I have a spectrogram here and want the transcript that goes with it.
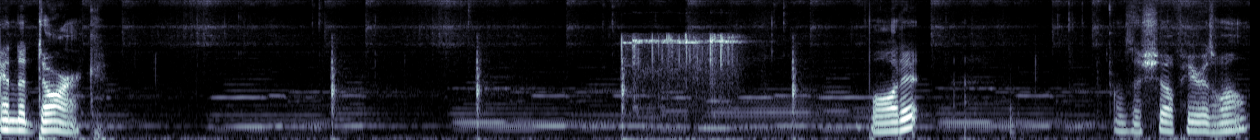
and the Dark. Bought it. There's a shelf here as well.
